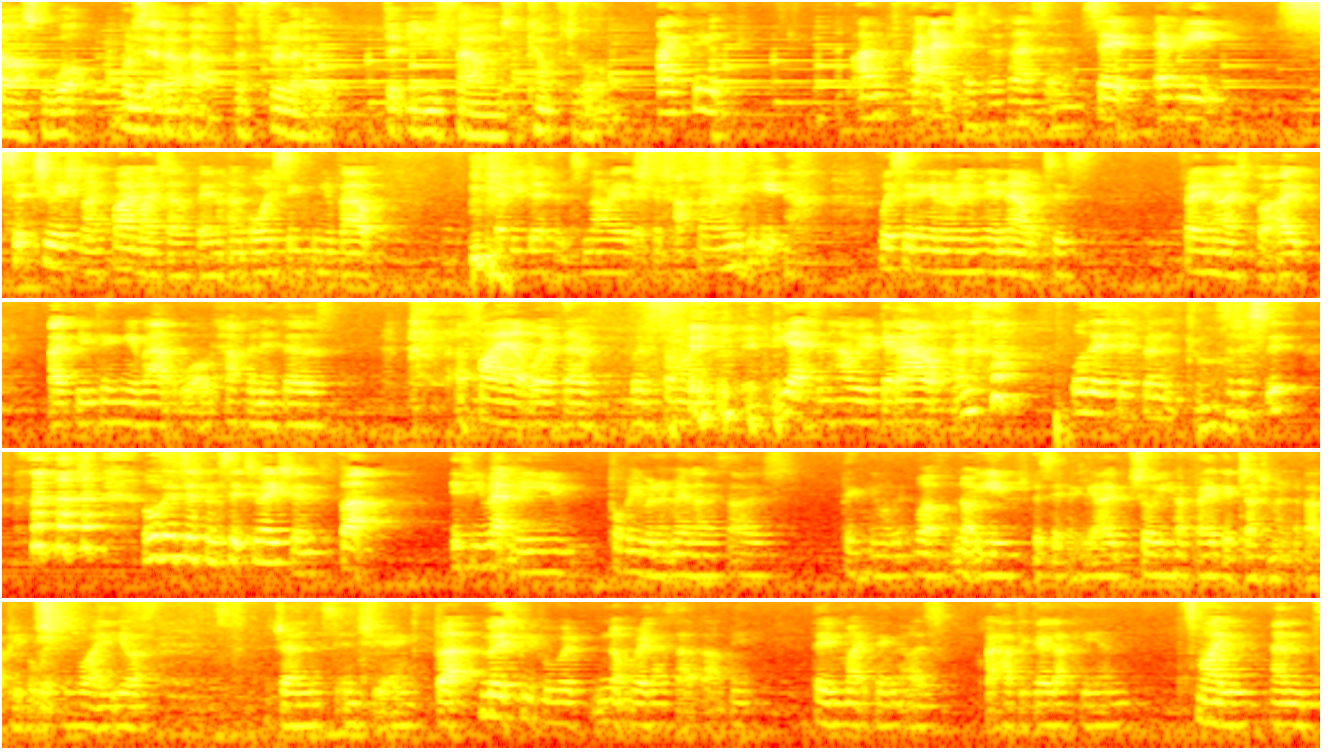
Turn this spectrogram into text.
ask what what is it about that the thriller that that you found comfortable? I think I'm quite anxious as a person, so every situation I find myself in, I'm always thinking about every different scenario that could happen. I mean, we're sitting in a room here now, which is very nice, but I, I've been thinking about what would happen if there was a fire or if there was someone, yes, and how we would get out, and all those different sort of, all those different situations. But if you met me, you probably wouldn't realise I was thinking all it. Well, not you specifically. I'm sure you have very good judgment about people, which is why you are a journalist interviewing. But most people would not realise that about me. They might think that I was quite happy-go-lucky and smiley, and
